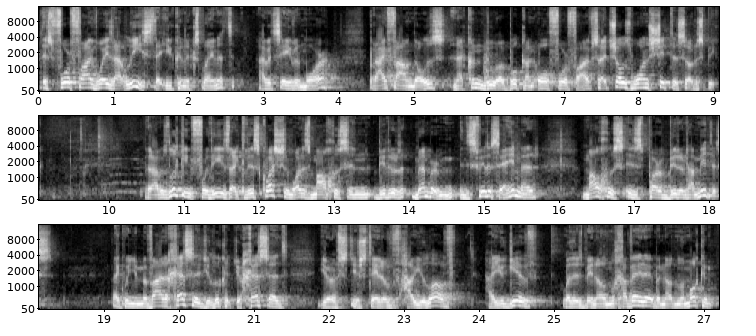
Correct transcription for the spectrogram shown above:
there's four or five ways at least that you can explain it. I would say even more. But I found those, and I couldn't do a book on all four or five, so I chose one shitta, so to speak. But I was looking for these, like this question, what is Malchus in Bidur? Remember, in Sfiras Eimer, Malchus is part of Bidur Hamidus. Like when you Mavada Chesed, you look at your Chesed, your, your state of how you love, how you give, whether it's Ben Odin L'Chavere, Ben Odin L'Mokim.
